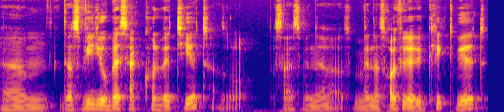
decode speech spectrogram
ähm, das Video besser konvertiert, also das heißt, wenn, der, wenn das häufiger geklickt wird,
